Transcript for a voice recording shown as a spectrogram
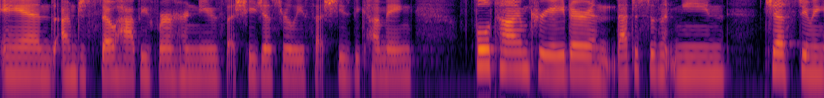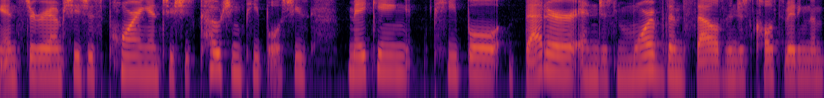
and I'm just so happy for her news that she just released that she's becoming full-time creator and that just doesn't mean just doing Instagram. She's just pouring into, she's coaching people, she's making people better and just more of themselves and just cultivating them.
